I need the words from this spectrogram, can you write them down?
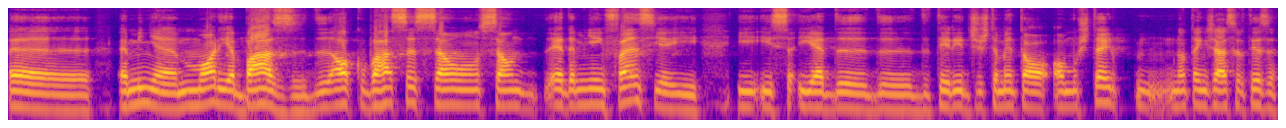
a, a minha memória base de Alcobaça são, são, é da minha infância e, e, e é de, de, de, ter ido justamente ao, ao mosteiro. Não tenho já a certeza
